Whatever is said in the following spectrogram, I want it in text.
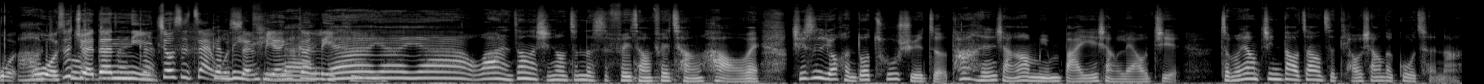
我我是觉得你就是在我身边更立体呀呀呀！哇，你这样的形容真的是非常非常好哎。其实有很多初学者，他很想要明白，也想了解怎么样进到这样子调香的过程啊。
